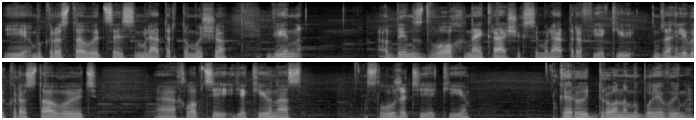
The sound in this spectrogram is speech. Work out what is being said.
і використовує цей симулятор, тому що він один з двох найкращих симуляторів, які взагалі використовують е, хлопці, які у нас служать які керують дронами бойовими.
